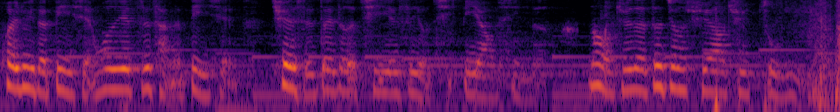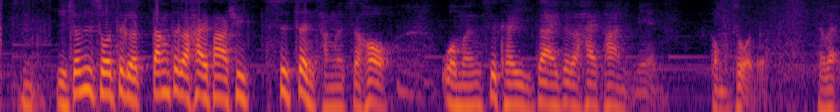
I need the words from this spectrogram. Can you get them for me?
汇率的避险或者一些资产的避险，确实对这个企业是有其必要性的。那我觉得这就需要去注意。嗯，也就是说，这个当这个害怕去是正常的时候，嗯，我们是可以在这个害怕里面工作的，对不对？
